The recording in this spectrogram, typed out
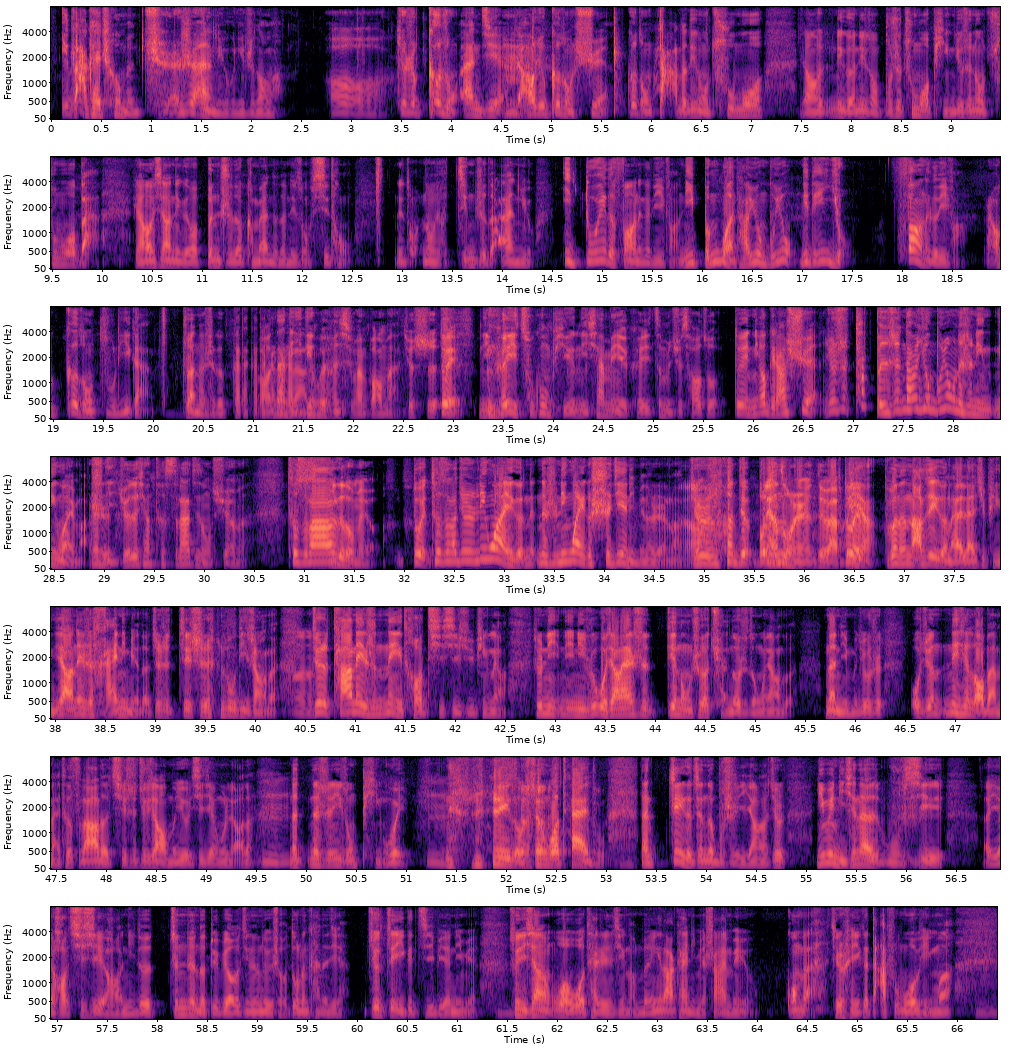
一拉开车门全是按钮，你知道吗？哦，就是各种按键，然后就各种炫，各种大的那种触摸，然后那个那种不是触摸屏，就是那种触摸板，然后像那个奔驰的 Command 的那种系统，那种那种精致的按钮，一堆的放那个地方，你甭管它用不用，你得有，放那个地方然后各种阻力感转的是个嘎哒嘎哒哦嘎，哒。那你一定会会很喜欢宝马，就是对，你可以触控屏，你下面也可以这么去操作。对，你要给它炫，就是它本身它用不用那是另另外一码事。那你觉得像特斯拉这种炫吗？特斯拉一个都没有，对特斯拉就是另外一个，那那是另外一个世界里面的人了，啊就是说就不能两种人对吧？不一对样。，不能拿这个来来去评价，那是海里面的，就是这是 陆地上的，嗯就是他那是那一套体系去评量。就是你你你如果将来是电动车全都是这种样子，那你们就是，我觉得那些老板买特斯拉的，其实就像我们有一期节目聊的，嗯那那是一种品味，那是一种生活态度。那这个真的不是一样的，就是因为你现在五系。呃也好，七系也好，你的真正的对标的竞争对手都能看得见，就这一个级别里面，所以你像沃尔沃太任性了，门一拉开，里面啥也没有，光板 就是一个大触摸屏嘛。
